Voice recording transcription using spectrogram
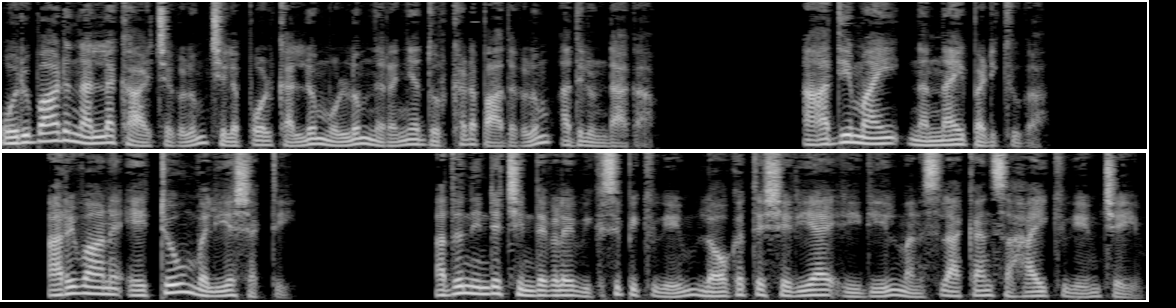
ഒരുപാട് നല്ല കാഴ്ചകളും ചിലപ്പോൾ കല്ലും മുള്ളും നിറഞ്ഞ ദുർഘടപാതകളും അതിലുണ്ടാകാം. ആദ്യമായി നന്നായി പഠിക്കുക. അറിവാണ് ഏറ്റവും വലിയ ശക്തി. അത് നിന്റെ ചിന്തകളെ വികസിപ്പിക്കുകയും ലോകത്തെ ശരിയായ രീതിയിൽ മനസ്സിലാക്കാൻ സഹായിക്കുകയും ചെയ്യും.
